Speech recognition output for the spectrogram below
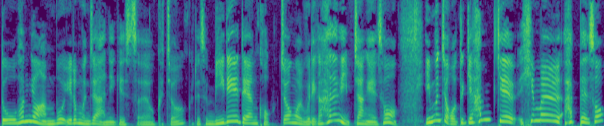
또 환경 안보 이런 문제 아니겠어요. 그죠? 그래서 미래에 대한 걱정을 우리가 하는 입장에서 이 문제 어떻게 함께 힘을 합해서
